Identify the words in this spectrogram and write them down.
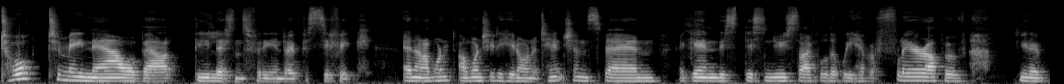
Talk to me now about the lessons for the Indo Pacific. And I want I want you to hit on attention span. Again, this this news cycle that we have a flare up of, you know,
